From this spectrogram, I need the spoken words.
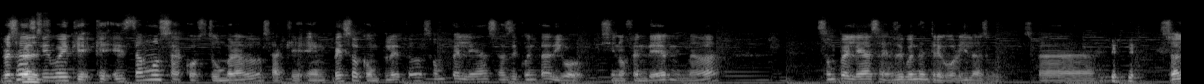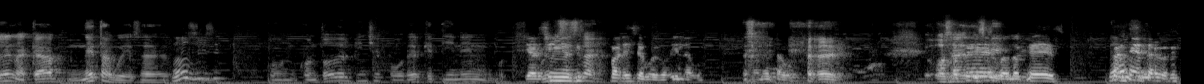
Pero sabes qué, güey, que, estamos acostumbrados a que en peso completo son peleas, haz de cuenta, digo, sin ofender ni nada, son peleas, haz de cuenta, entre gorilas, güey. O sea, salen acá, neta, güey. O sea, no, sí, sí. Con, con todo el pinche poder que tienen. Y así me sí parece, güey, gorila, güey. La neta, güey. o sea, es que... lo que es. La neta, güey.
